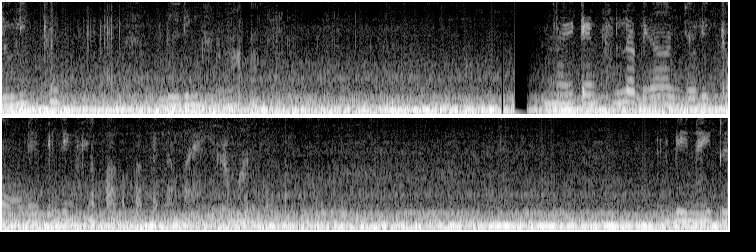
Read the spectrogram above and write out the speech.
ஜொலிக்கு பில்டிங்ஸ் எல்லாம். நைட் டைம் ஃபுல்லாக அப்படி தான் ஜொலிக்கும் அப்படியே பில்டிங்ஸ்லாம் பார்க்க பார்க்க எல்லாம் பயங்கரமாக இருக்கும் எப்படி நைட்டு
